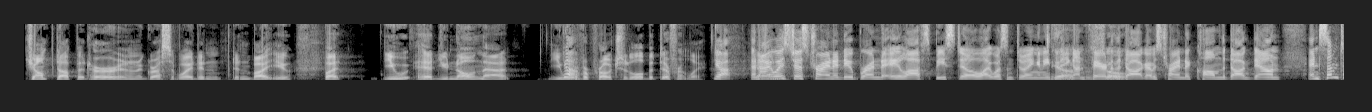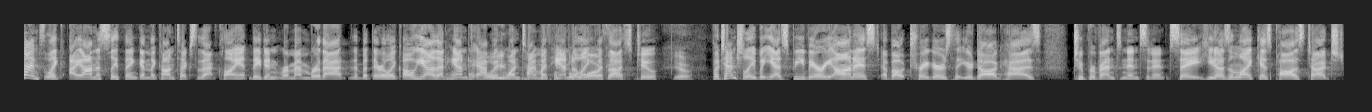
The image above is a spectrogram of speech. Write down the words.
jumped up at her in an aggressive way. didn't didn't bite you, but you had you known that you Yeah. would have approached it a little bit differently. Yeah. And, I was just trying to do Brenda Aloff's Be Still. I wasn't doing anything Yeah, unfair to the dog. I was trying to calm the dog down. And sometimes, like, I honestly think in the context of that client, they didn't remember that, but they were like, oh, yeah, that hand happened you- one time with handling with out- us, too. Yeah. Potentially. But yes, be very honest about triggers that your dog has to prevent an incident. Say, he doesn't like his paws touched.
